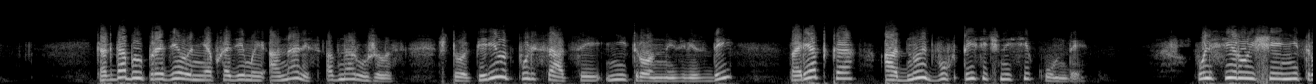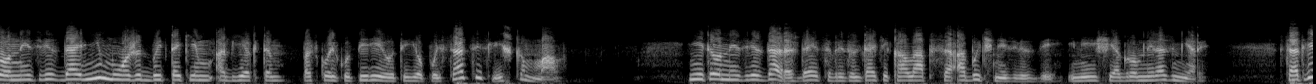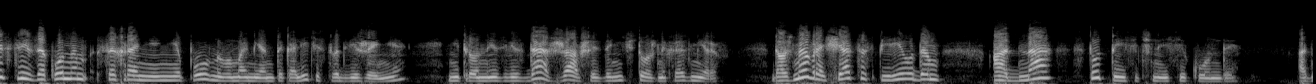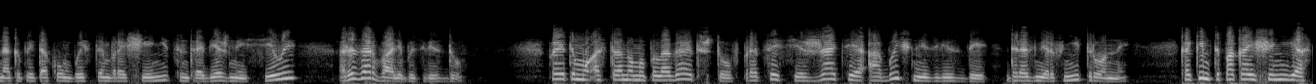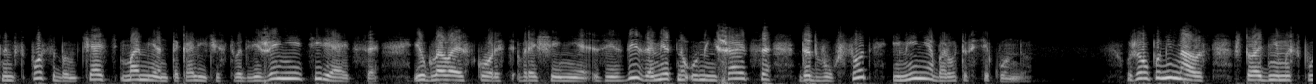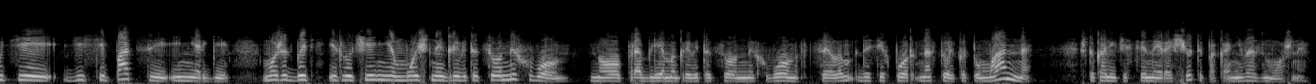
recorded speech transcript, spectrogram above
Когда был проделан необходимый анализ, обнаружилось, что период пульсации нейтронной звезды порядка 1,000 секунды — Пульсирующая нейтронная звезда не может быть таким объектом, поскольку период ее пульсации слишком мал. Нейтронная звезда рождается в результате коллапса обычной звезды, имеющей огромные размеры. В соответствии с законом сохранения полного момента количества движения, нейтронная звезда, сжавшись до ничтожных размеров, должна вращаться с периодом 1 стотысячная секунды. Однако при таком быстром вращении центробежные силы разорвали бы звезду. Поэтому астрономы полагают, что в процессе сжатия обычной звезды до размеров нейтронной каким-то пока еще неясным способом часть момента количества движения теряется, и угловая скорость вращения звезды заметно уменьшается до 200 и менее оборотов в секунду. Уже упоминалось, что одним из путей диссипации энергии может быть излучение мощных гравитационных волн, но проблема гравитационных волн в целом до сих пор настолько туманна, что количественные расчеты пока невозможны.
